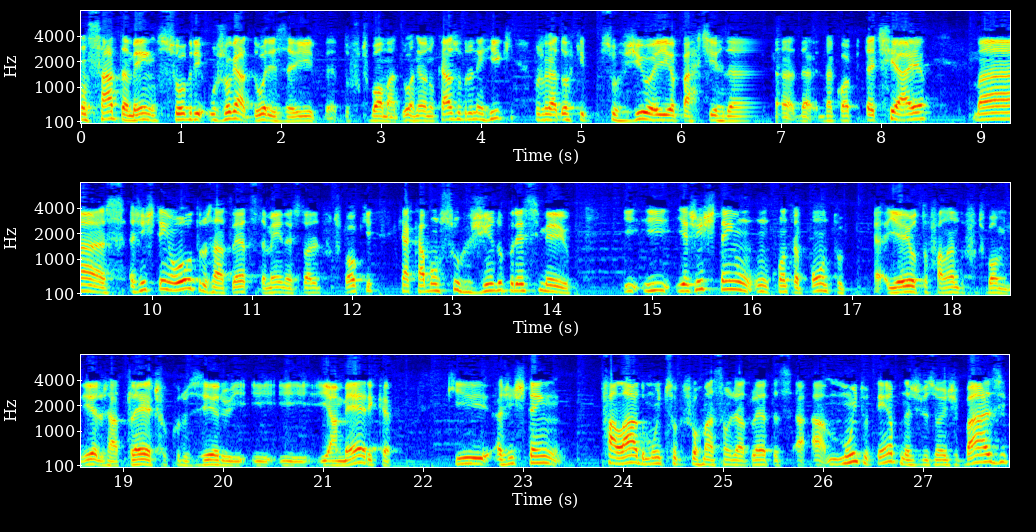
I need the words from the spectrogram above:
pensar também sobre os jogadores aí é, do futebol amador, né? No caso, o Bruno Henrique, um jogador que surgiu aí a partir da, da, da Copa Itatiaia, mas a gente tem outros atletas também na história do futebol que, que acabam surgindo por esse meio. E, e, e a gente tem um, um, contraponto, é, e aí eu tô falando do futebol mineiro, de Atlético, Cruzeiro e, e América, que a gente tem falado muito sobre formação de atletas há, há, muito tempo nas divisões de base,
